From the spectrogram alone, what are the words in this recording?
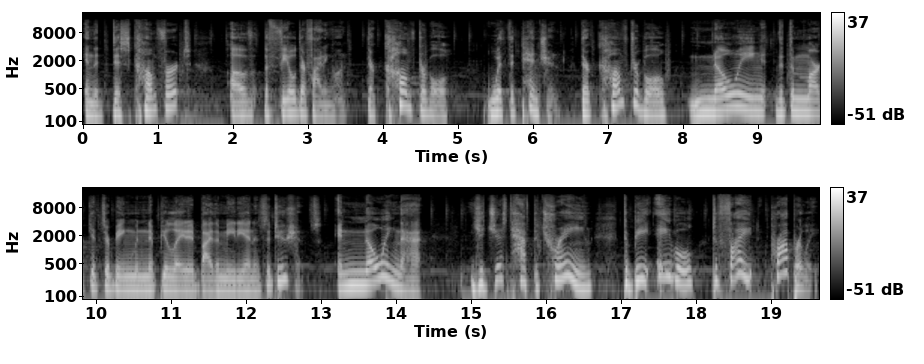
in the discomfort of the field they're fighting on. They're comfortable with the tension. They're comfortable knowing that the markets are being manipulated by the media and institutions. And knowing that, you just have to train to be able to fight properly.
